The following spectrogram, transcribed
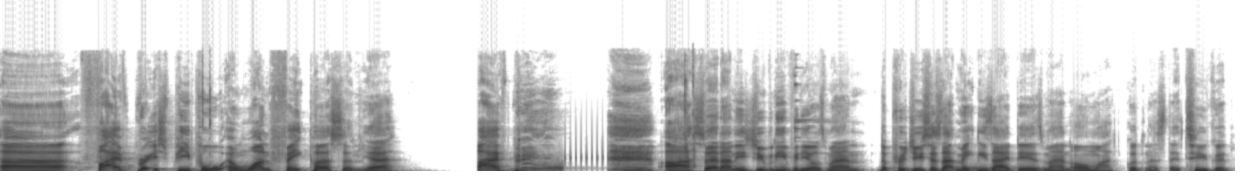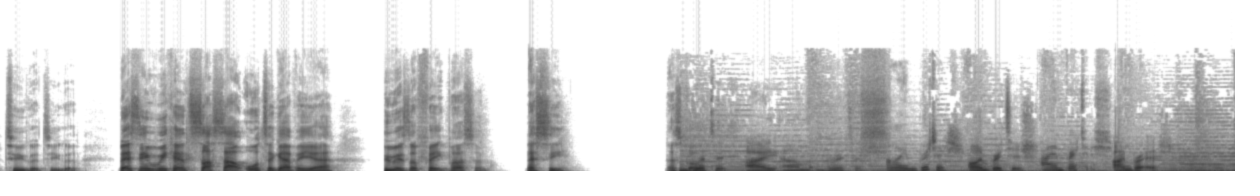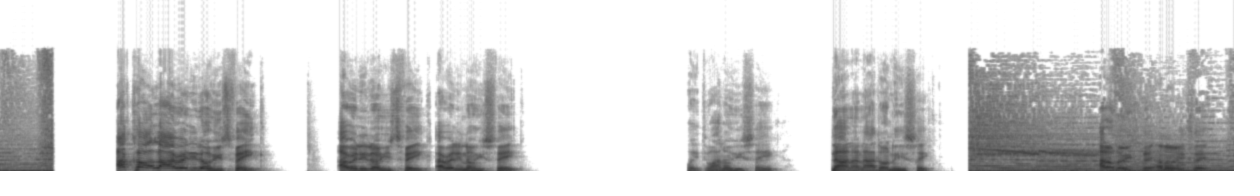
uh, five British people and one fake person. Yeah, five. Ah, I swear down these Jubilee videos, man. The producers that make these ideas, man. Oh my goodness, they're too good, too good, too good. Let's see if we can suss out all together, yeah, who is a fake person. Let's see. Let's go. British. I am British. I'm British. I'm British. I am British. I'm British. I can't lie. I already know who's fake. I already know he's fake. I already know he's fake. Wait, do I know he's fake? No, no, no. I don't know he's fake. I don't know he's fake. I don't know who's fake.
